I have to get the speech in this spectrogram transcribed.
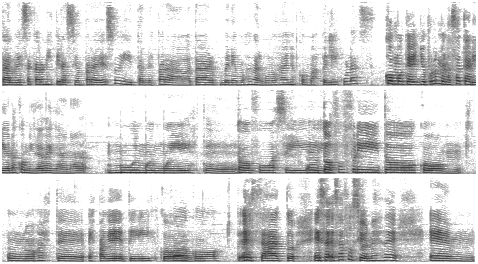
tal vez sacar una inspiración para eso y tal vez para Avatar veremos en algunos años con más películas. Como que yo por lo menos sacaría una comida vegana muy, muy, muy este Tofu así. un tofu frito con unos este espaguetis con Coco. exacto Esa- esas fusiones de em,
